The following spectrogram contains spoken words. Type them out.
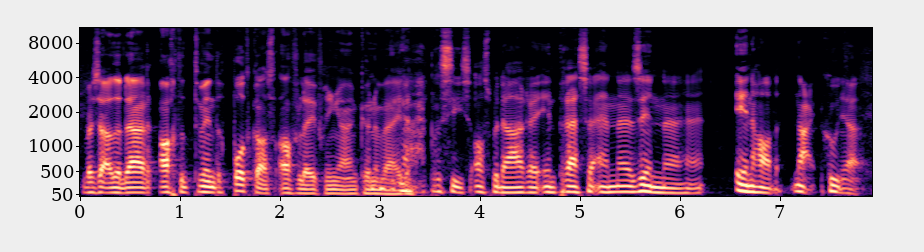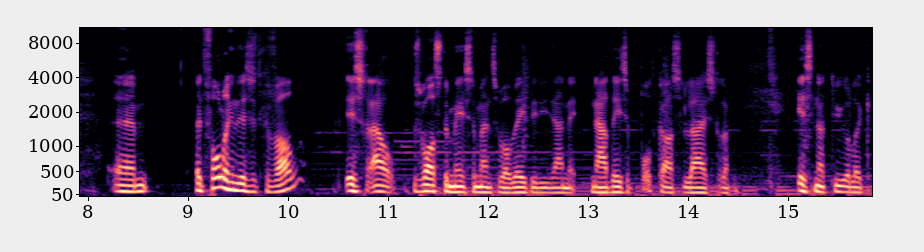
We zouden daar 28 podcast-afleveringen aan kunnen wijden. Ja, precies. Als we daar uh, interesse en uh, zin uh, in hadden. Nou, goed. Ja. Um, het volgende is het geval. Israël, zoals de meeste mensen wel weten die naar, naar deze podcast luisteren, is natuurlijk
